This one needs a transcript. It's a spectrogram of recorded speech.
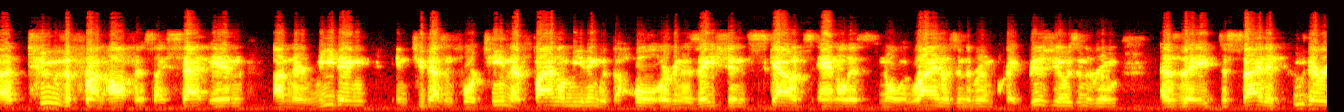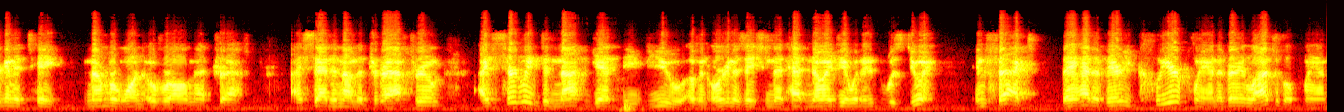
uh, to the front office. I sat in on their meeting in 2014, their final meeting with the whole organization, scouts, analysts. Nolan Ryan was in the room, Craig Biggio was in the room, as they decided who they were going to take number one overall in that draft. I sat in on the draft room. I certainly did not get a view of an organization that had no idea what it was doing. In fact, they had a very clear plan, a very logical plan,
